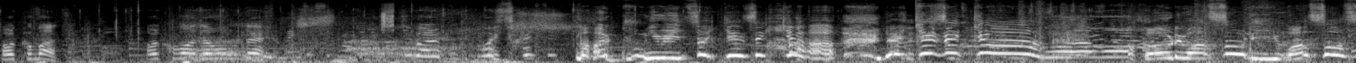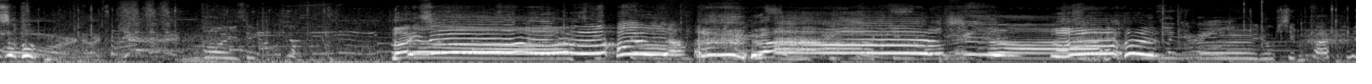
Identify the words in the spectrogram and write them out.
헐크만 헐크만 잡으면 돼. 씨발 뭐 있어 나 궁이 왜 있어 이 개새끼야. 야 이 개새끼야. 뭐라고? 아 우리 왔어 우리. 왔어 왔어. 뭐이 새끼. 나이스! 아, 아, 야. 아, 뭡니까 Time to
